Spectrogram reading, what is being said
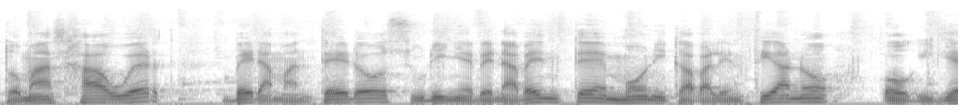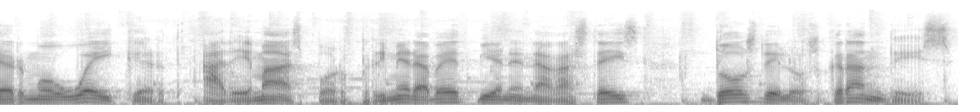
Tomás Howard, Vera Mantero, Suriñe Benavente, Mónica Valenciano o Guillermo Wakert. Además, por primera vez vienen a Gasteiz dos de los grandes.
